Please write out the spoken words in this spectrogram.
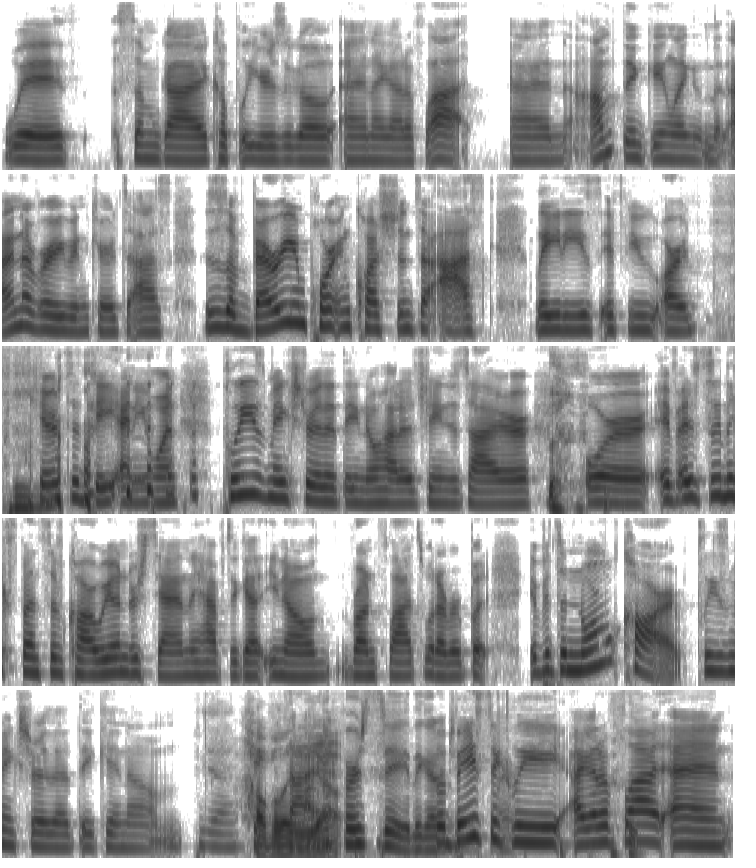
with some guy a couple years ago and I got a flat. And I'm thinking like I never even cared to ask. This is a very important question to ask, ladies. If you are care to date anyone, please make sure that they know how to change a tire. Or if it's an expensive car, we understand they have to get you know run flats, whatever. But if it's a normal car, please make sure that they can um yeah. Help a lady First date, they got. but basically, I got a flat, and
